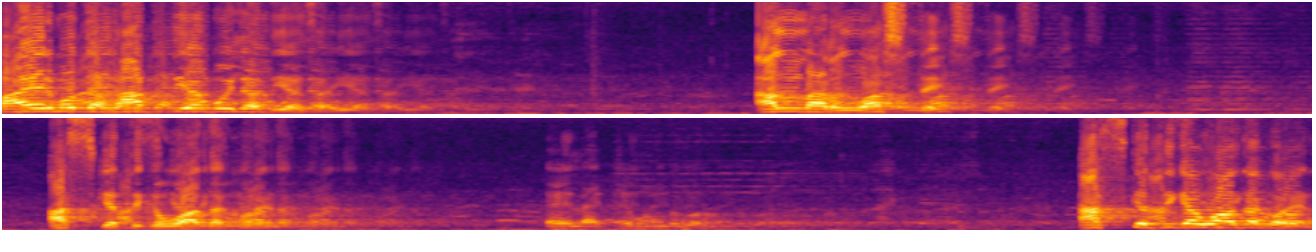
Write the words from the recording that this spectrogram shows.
পায়ের মধ্যে হাত দিয়া বইলা দিয়া যায়। আল্লাহর ওয়াস্তে আজকে থেকে ওয়াদা করেন। এই লাইটটা বন্ধ করো আজকে থেকে ওয়াদা করেন।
